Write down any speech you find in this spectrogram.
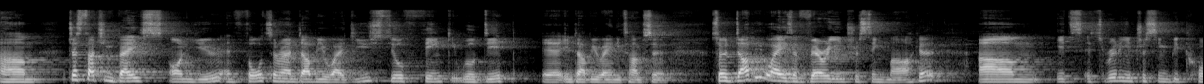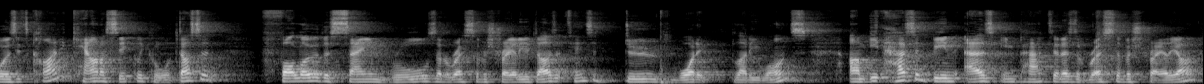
Um, just touching base on you and thoughts around WA. Do you still think it will dip uh, in WA anytime soon? So WA is a very interesting market. Um, it's it's really interesting because it's kind of counter cyclical. It doesn't follow the same rules that the rest of Australia does. It tends to do what it bloody wants. Um, it hasn't been as impacted as the rest of Australia.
